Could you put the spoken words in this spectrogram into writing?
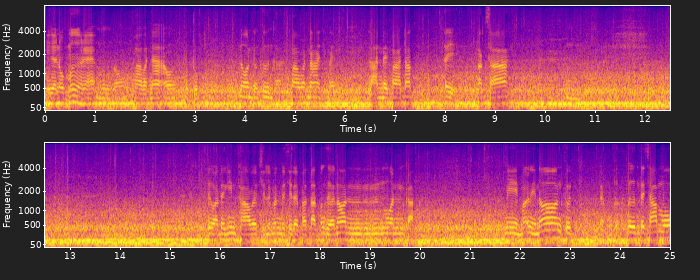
มีแต่นบมือแหละอืมเอาภาวนาเอาทุกๆนอนกลางคืนค่ะภาวนาจังไงหลานได้ผ่าตัดไอ้รักษาอืมแต่ว่าได้ยินข่าวแบบสิมันได้สิได้ผ่าตัดบางเถื่อนอนมวนกะมีบางนี่นอนคือ แต่ผมก็ตื่นแต่สามโมง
